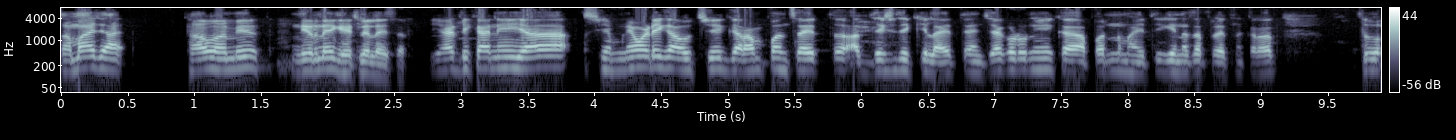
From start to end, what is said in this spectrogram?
समाज ठाव आम्ही निर्णय घेतलेला आहे सर. या ठिकाणी या शेमनेवाडी गावचे ग्रामपंचायत अध्यक्ष देखील आहेत. त्यांच्याकडूनही का आपण माहिती घेण्याचा प्रयत्न करा तु-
